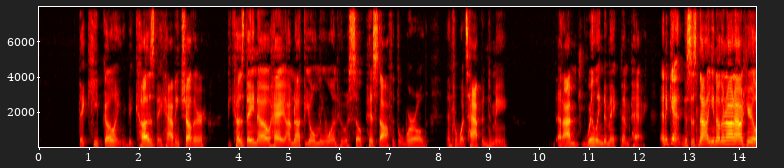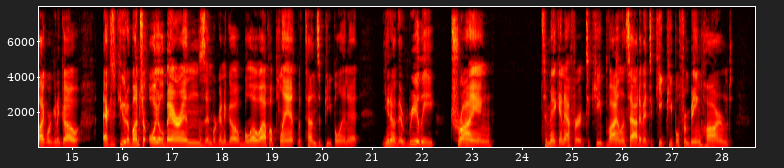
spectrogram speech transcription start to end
they keep going because they have each other, because they know, hey, I'm not the only one who is so pissed off at the world and for what's happened to me that I'm willing to make them pay. And again, this is not, you know, they're not out here like we're going to go execute a bunch of oil barons and we're going to go blow up a plant with tons of people in it you know, they're really trying to make an effort to keep violence out of it, to keep people from being harmed.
